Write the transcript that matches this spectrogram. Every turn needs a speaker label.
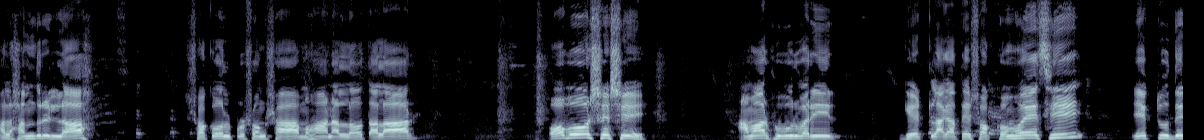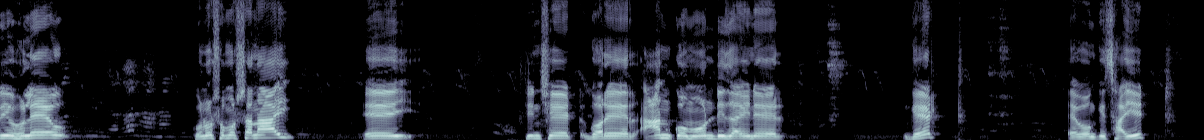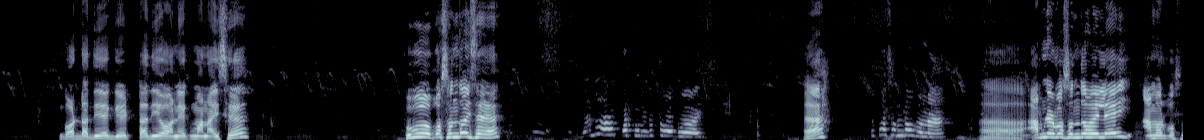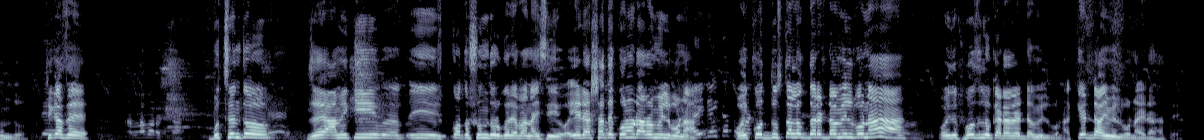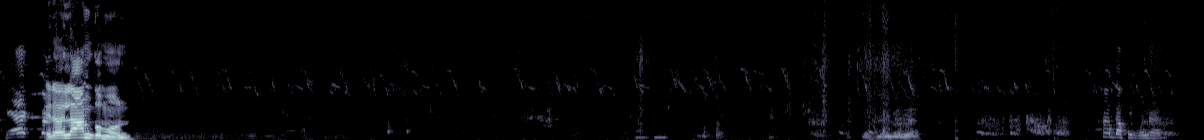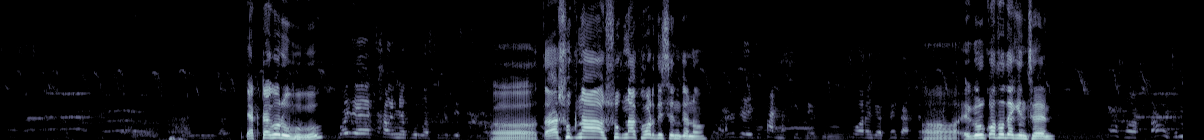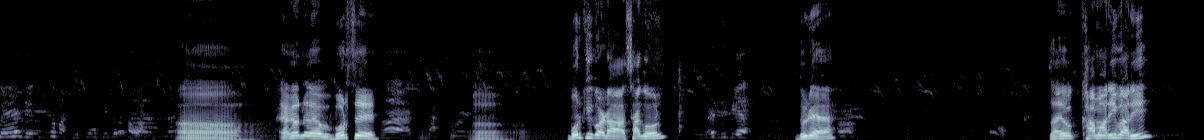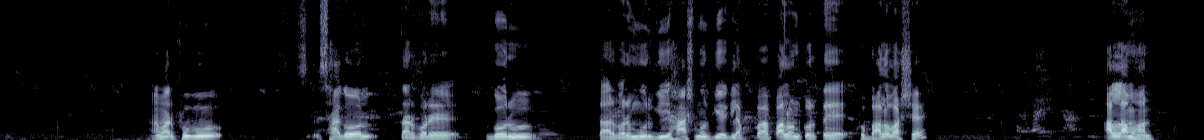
Speaker 1: আলহামদুলিল্লাহ, সকল প্রশংসা মহান আল্লাহ তালার অবশেষে আমার ফুবুর বাড়ির গেট লাগাতে সক্ষম হয়েছি। একটু দেরি হলেও কোনো সমস্যা নাই। এই টিন শেড ঘরের আনকমন ডিজাইনের গেট এবং কি সাইড গড্ডা দিয়ে, গেটটা দিয়ে অনেক মানাইছে। ফুবু পছন্দ হয়েছে। হ্যাঁ? আপনার পছন্দ হইলেই আমার পছন্দ। ঠিক আছে? বুঝছেন তো। যে আমি কি কত সুন্দর করে বানাইছি। এটার সাথে কোনোটা আরও মিলবো না। ওই কদ্দুস তালুকদারেরটা মিলবো না। ওই যে ফজলু ক্যাডারেরটা মিলবো না। কেটটাই মিলবো না এটার সাথে। এটা হইল আনকমন। একটা গরু ফুবু? তা শুকনা শুকনা খড় দিচ্ছেন কেন? এগুলো কত দেখিনছেন এখন ভরছে?
Speaker 2: হ্যাঁ,
Speaker 1: ভোর কি কটা ছাগল? দুটা। যাই হোক খামারি বাড়ি। আমার ফুবু ছাগল তারপরে গরু তারপরে মুরগি হাঁস মুরগি এগুলা পালন করতে খুব ভালোবাসে। আল্লাহ মহান।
